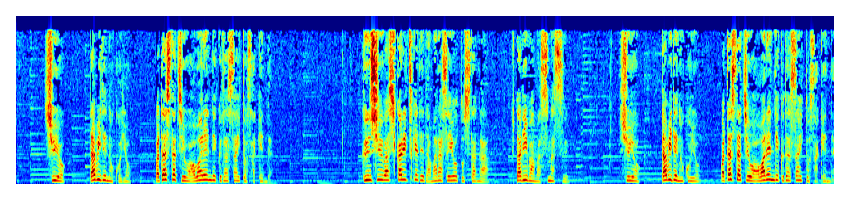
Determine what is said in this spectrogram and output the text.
「主よダビデの子よ私たちを憐れんでください」と叫んだ。群衆は叱りつけて黙らせようとしたが二人はますます「主よダビデの子よ私たちを憐れんでください」と叫んだ。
